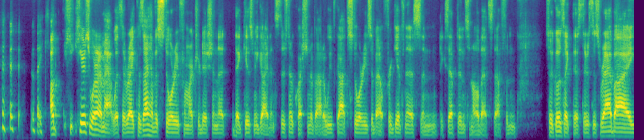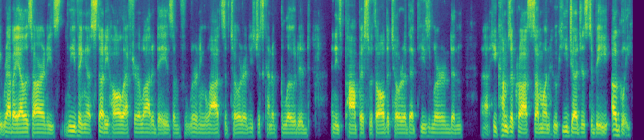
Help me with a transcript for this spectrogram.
like I'll, here's where I'm at with it, right? Because I have a story from our tradition that that gives me guidance. There's no question about it. We've got stories about forgiveness and acceptance and all that stuff. And so it goes like this: There's this rabbi, Rabbi Elazar, and he's leaving a study hall after a lot of days of learning lots of Torah, and he's just kind of bloated and he's pompous with all the Torah that he's learned. And uh, he comes across someone who he judges to be ugly.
